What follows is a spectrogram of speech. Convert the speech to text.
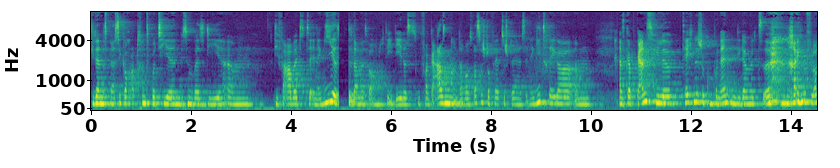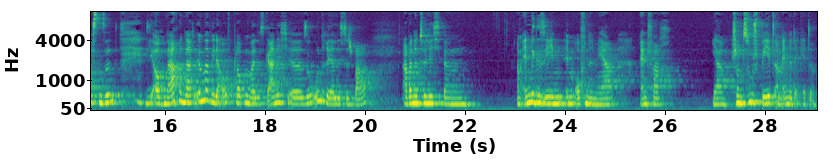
die dann das Plastik auch abtransportieren, beziehungsweise die, ähm, die verarbeitete Energie. Also damals war auch noch die Idee, das zu vergasen und daraus Wasserstoff herzustellen als Energieträger. Also es gab ganz viele technische Komponenten, die damit äh, reingeflossen sind, die auch nach und nach immer wieder aufploppen, weil es gar nicht äh, so unrealistisch war. Aber natürlich ähm, am Ende gesehen im offenen Meer einfach ja schon zu spät am Ende der Kette.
